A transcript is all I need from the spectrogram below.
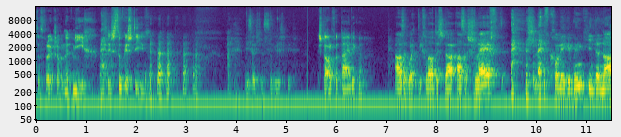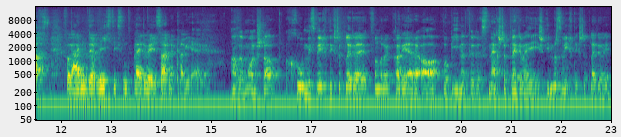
Das fragst du aber nicht mich. Das ist suggestiv. Wieso ist das suggestiv? Starverteidiger? Also gut, ich lade Star also schläft, schläft Kollege Münch in der Nacht vor einem der wichtigsten Plädoyers seiner Karriere. Also morgen steht kaum das wichtigste Plädoyer von einer Karriere an, wobei natürlich das nächste Plädoyer ist immer das wichtigste Plädoyer.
